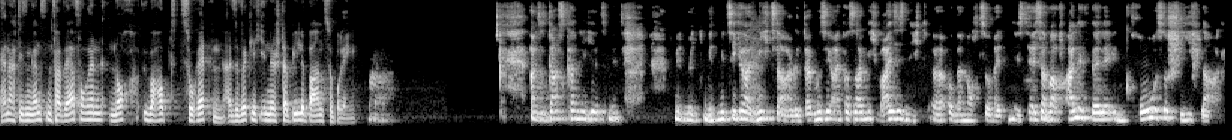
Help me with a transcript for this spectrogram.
ja, nach diesen ganzen Verwerfungen noch überhaupt zu retten, also wirklich in eine stabile Bahn zu bringen? Also das kann ich jetzt mit, mit, mit, mit Sicherheit nicht sagen. Da muss ich einfach sagen, ich weiß es nicht, äh, ob er noch zu retten ist. Er ist aber auf alle Fälle in großer Schieflage.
